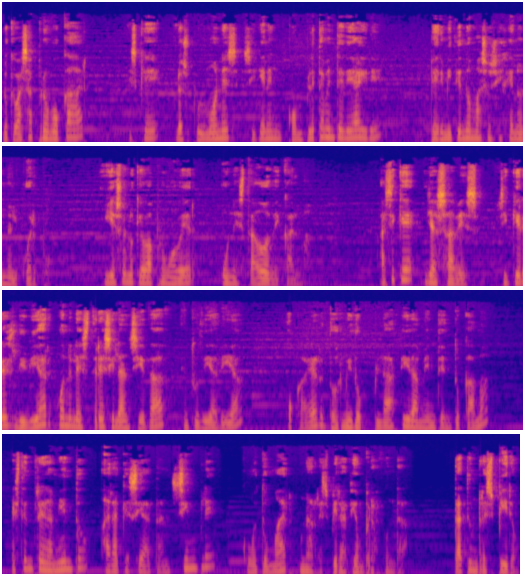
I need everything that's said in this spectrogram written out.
Lo que vas a provocar es que los pulmones se llenen completamente de aire, permitiendo más oxígeno en el cuerpo, y eso es lo que va a promover un estado de calma. Así que ya sabes, si quieres lidiar con el estrés y la ansiedad en tu día a día, o caer dormido plácidamente en tu cama, este entrenamiento hará que sea tan simple como tomar una respiración profunda. Date un respiro.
